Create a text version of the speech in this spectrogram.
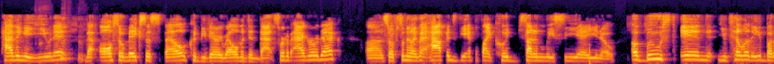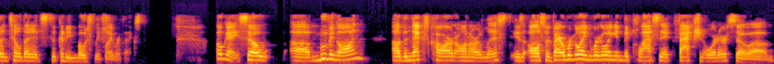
Having a unit that also makes a spell could be very relevant in that sort of aggro deck. Uh, so if something like that happens, the Amplify could suddenly see a, you know, a boost in utility, but until then it's still going to be mostly flavor text. Okay, so uh, moving on, uh, the next card on our list is also we're going we're going in the classic faction order, so um,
